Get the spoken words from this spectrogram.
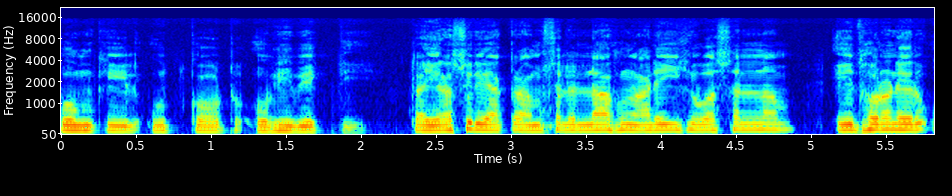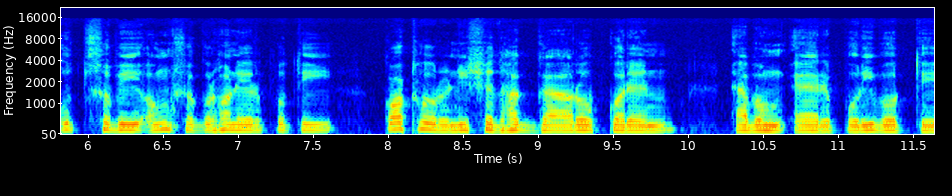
পঙ্কিল, উৎকট অভিব্যক্তি। তাই রাসুল আকরাম সাল্লাহ আলাইহি ওয়াসাল্লাম এই ধরনের উৎসবে অংশগ্রহণের প্রতি কঠোর নিষেধাজ্ঞা আরোপ করেন এবং এর পরিবর্তে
